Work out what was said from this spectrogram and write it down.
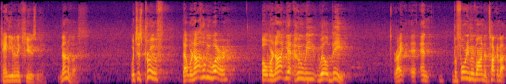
can't even accuse me. None of us. Which is proof that we're not who we were, but we're not yet who we will be. Right? And before we move on to talking about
